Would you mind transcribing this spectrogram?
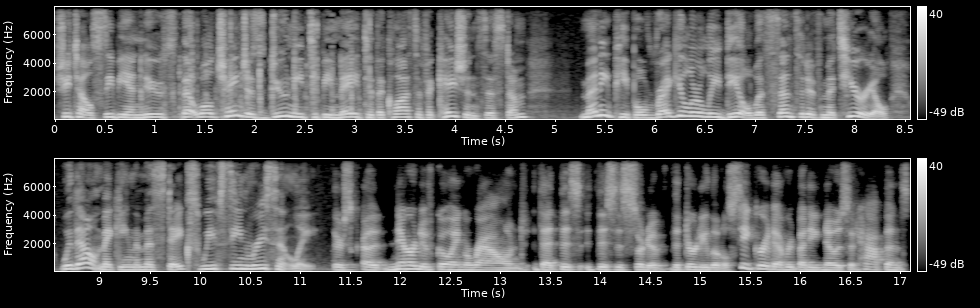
She tells CBN News that while changes do need to be made to the classification system, Many people regularly deal with sensitive material without making the mistakes we've seen recently. There's a narrative going around that this this is sort of the dirty little secret everybody knows it happens.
